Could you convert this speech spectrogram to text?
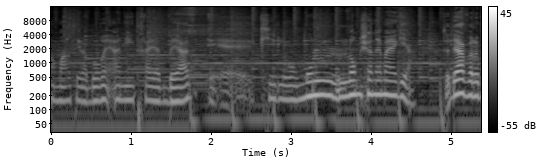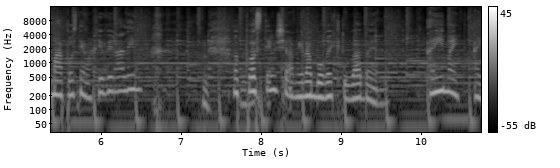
אמרתי לבורא, אני איתך יד ביד, אה, כאילו מול לא משנה מה יגיע. אתה יודע אבל מה הפוסטים הכי ויראליים? הפוסטים שהמילה בורא כתובה בהם. האם הי, הי,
